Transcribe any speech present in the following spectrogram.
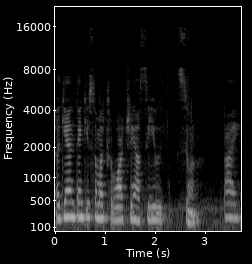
Again, thank you so much for watching. I'll see you soon. Bye.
